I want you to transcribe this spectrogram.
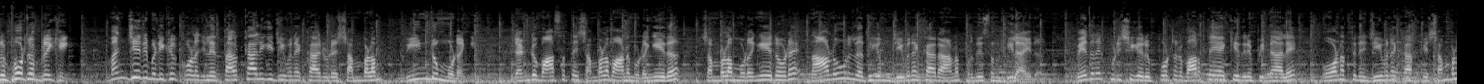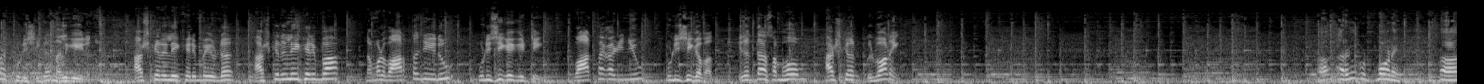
Reporter breaking Manjeri medical കോളേജിലെ താൽക്കാലിക ജീവനക്കാരുടെ ശമ്പളം വീണ്ടും മുടങ്ങി. രണ്ടു മാസത്തെ ശമ്പളമാണ് മുടങ്ങിയത്. ശമ്പളം മുടങ്ങിയതോടെ നാനൂറിലധികം ജീവനക്കാരാണ് പ്രതിസന്ധിയിലായത്. വേതന കുടിശ്ശിക റിപ്പോർട്ടർ വാർത്തയാക്കിയതിന് പിന്നാലെ ഓണത്തിന് ജീവനക്കാർക്ക് ശമ്പള കുടിശ്ശിക നൽകിയിരുന്നു. അഷ്കരലി കരിമ്പയുണ്ട്. അഷ്കരലി കരിമ്പ നമ്മൾ വാർത്ത ചെയ്തു കുടിശ്ശിക കിട്ടി. വാർത്ത കഴിഞ്ഞു കുടിശ്ശിക വന്നു. ഇതെന്താ സംഭവം? Ashkar good morning Arun good morning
